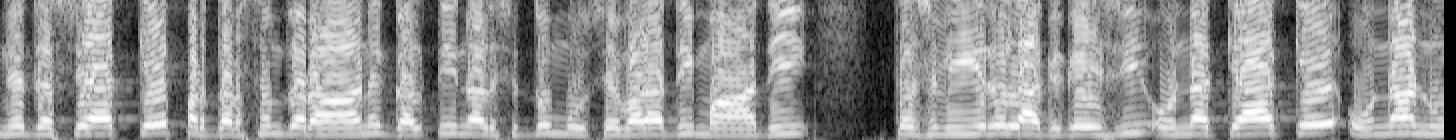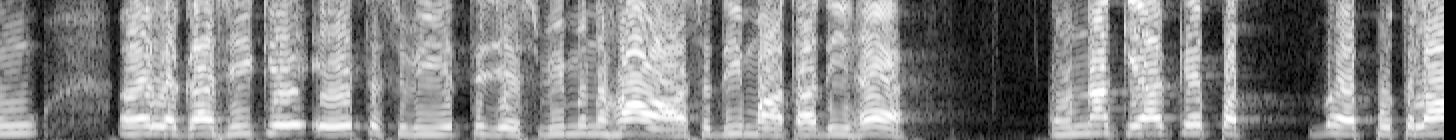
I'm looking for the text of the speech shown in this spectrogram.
ਨੇ ਦੱਸਿਆ ਕਿ ਪ੍ਰਦਰਸ਼ਨ ਦੌਰਾਨ ਗਲਤੀ ਨਾਲ ਸਿੱਧੂ ਮੂਸੇਵਾਲਾ ਦੀ ਮਾਂ ਦੀ ਤਸਵੀਰ ਲੱਗ ਗਈ ਸੀ। ਉਹਨਾਂ ਕਿਹਾ ਕਿ ਉਹਨਾਂ ਨੂੰ ਲੱਗਾ ਸੀ ਕਿ ਇਹ ਤਸਵੀਰ ਤੇਜਸਵੀ ਮਨਹਾਸ ਦੀ ਮਾਤਾ ਦੀ ਹੈ। ਉਹਨਾਂ ਕਿਹਾ ਕਿ ਪਤ- ਪੁਤਲਾ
